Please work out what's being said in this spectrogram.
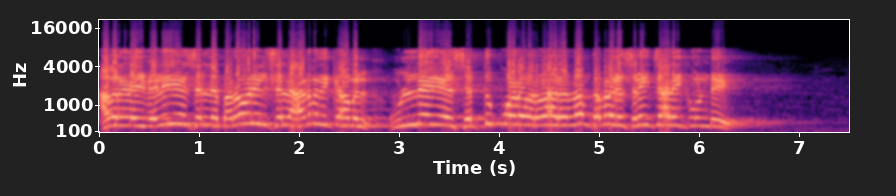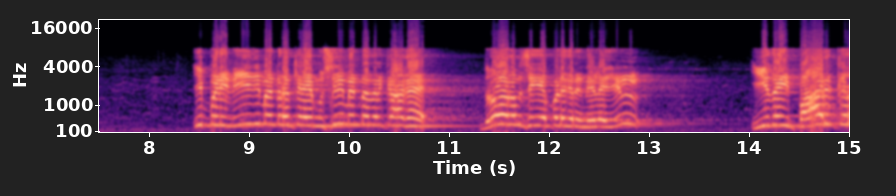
அவர்களை வெளியே செல்ல பரோலில் செல்ல அனுமதிக்காமல் உள்ளேயே செத்து போன வரலாறெல்லாம் தமிழக சிறைச்சாலைக்கு உண்டு. இப்படி நீதிமன்றத்திலே முஸ்லிம் என்பதற்காக துரோகம் செய்யப்படுகிற நிலையில் இதை பார்க்கிற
